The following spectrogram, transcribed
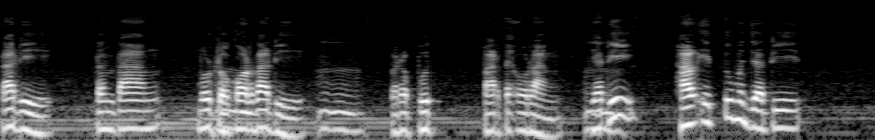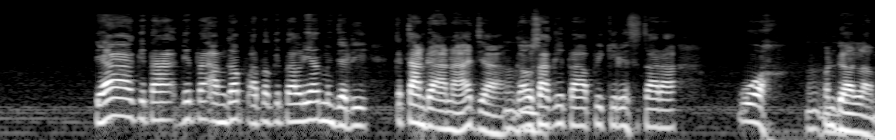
tadi tentang Muldokor tadi hmm, berebut partai orang. Jadi hal itu menjadi ya kita kita anggap atau kita lihat menjadi kecandaan aja. nggak usah kita pikirin secara wah mendalam.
